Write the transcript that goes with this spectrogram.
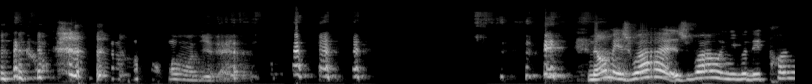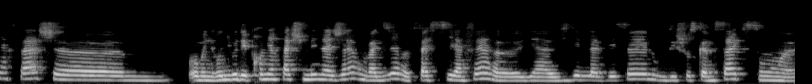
oh mon dieu non, mais je vois, je vois au niveau des premières tâches, euh, au, niveau des premières tâches ménagères, on va dire faciles à faire. Euh, il y a vider le lave-vaisselle ou des choses comme ça qui sont euh,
